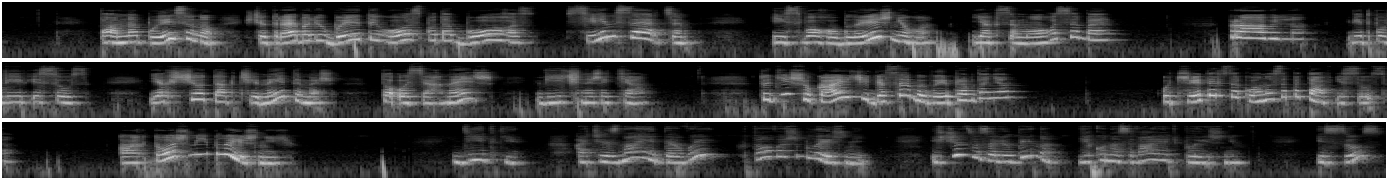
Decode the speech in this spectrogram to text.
Там написано, що треба любити Господа Бога всім серцем і свого ближнього, як самого себе. Правильно, відповів Ісус, якщо так чинитимеш, то осягнеш вічне життя. Тоді, шукаючи для себе виправдання, учитель закону запитав Ісуса, А хто ж мій ближній? Дітки, а чи знаєте ви, хто ваш ближній? І що це за людина, яку називають ближнім? Ісус,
